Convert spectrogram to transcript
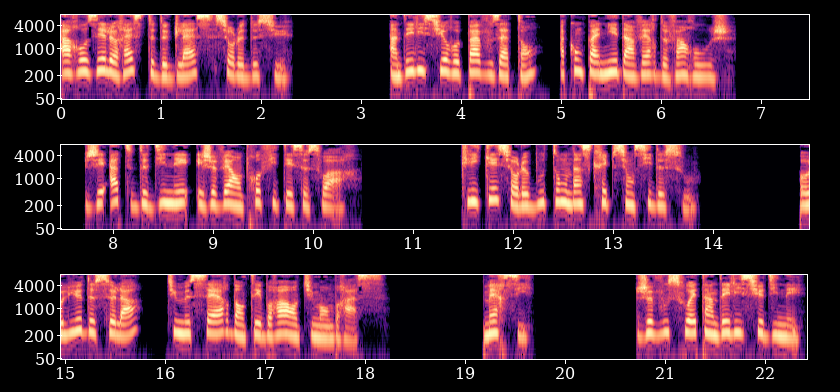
Arrosez le reste de glace sur le dessus. Un délicieux repas vous attend, accompagné d'un verre de vin rouge. J'ai hâte de dîner et je vais en profiter ce soir. Cliquez sur le bouton d'inscription ci-dessous. Au lieu de cela, tu me serres dans tes bras en tu m'embrasses. Merci. Je vous souhaite un délicieux dîner.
